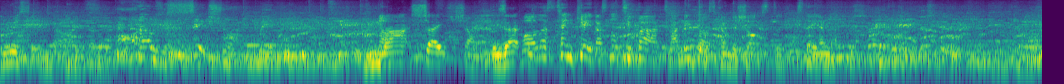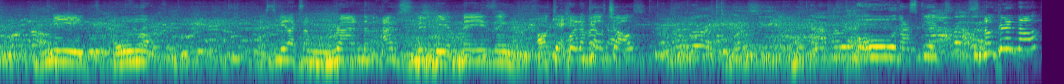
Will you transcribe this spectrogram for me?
Oh, that was a sick shot, man. Nah, shite. He's at. Well, that's 10k. That's not too bad. I need those kind of shots to stay in it. need a lot. It has to be like some random, absolutely amazing. Okay, here we go, Charles. Oh, that's good. It's not good enough.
